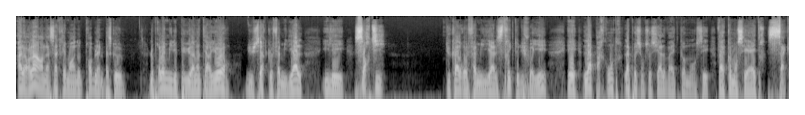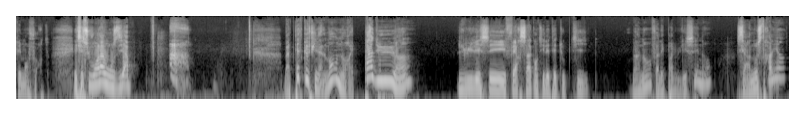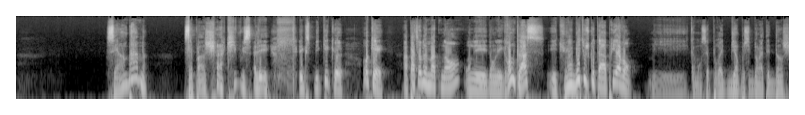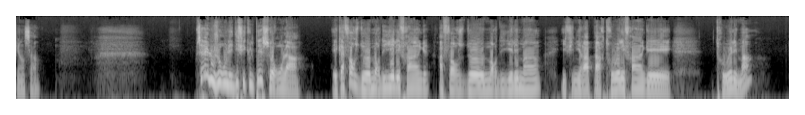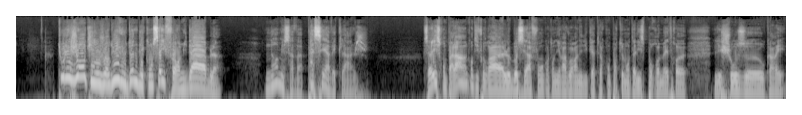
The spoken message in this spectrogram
alors là, on a sacrément un autre problème. Parce que le problème, il est plus à l'intérieur du cercle familial, il est sorti du cadre familial strict du foyer. Et là, par contre, la pression sociale va, commencer, à être sacrément forte. Et c'est souvent là où on se dit, ah, ah bah peut-être que finalement, on n'aurait pas dû hein, lui laisser faire ça quand il était tout petit. Ben non, fallait pas lui laisser, non? C'est un Australien. C'est un BAM. C'est pas un chien à qui vous allez expliquer que, ok, à partir de maintenant, on est dans les grandes classes et tu oublies tout ce que tu as appris avant. Mais comment ça pourrait être bien possible dans la tête d'un chien, ça? Vous savez, le jour où les difficultés seront là, et qu'à force de mordiller les fringues, à force de mordiller les mains, il finira par trouer les fringues et trouer les mains. Tous les gens qui aujourd'hui vous donnent des conseils formidables, non, mais ça va passer avec l'âge. Vous savez, ils seront pas là hein, quand il faudra le bosser à fond, quand on ira voir un éducateur comportementaliste pour remettre euh, les choses euh, au carré.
